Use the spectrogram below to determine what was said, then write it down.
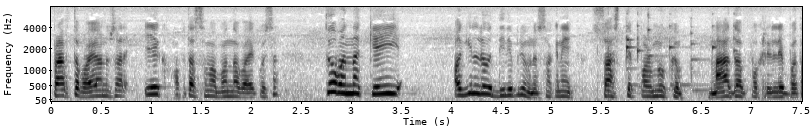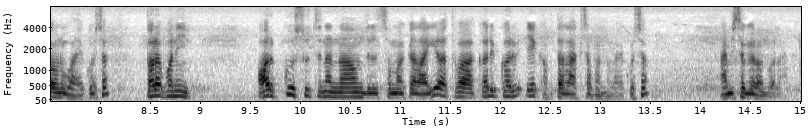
प्राप्त भएअनुसार एक हप्तासम्म बन्द भएको छ। त्योभन्दा केही अघिल्लो दिने पनि हुन सक्ने स्वास्थ्य प्रमुख माधव पोखरेलले बताउनु भएको छ। तर पनि अर्को सूचना नआउन्जेलसम्मका लागि अथवा करिब करिब एक हप्ता लाग्छ भन्नुभएको छ। हामीसँग रहनु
